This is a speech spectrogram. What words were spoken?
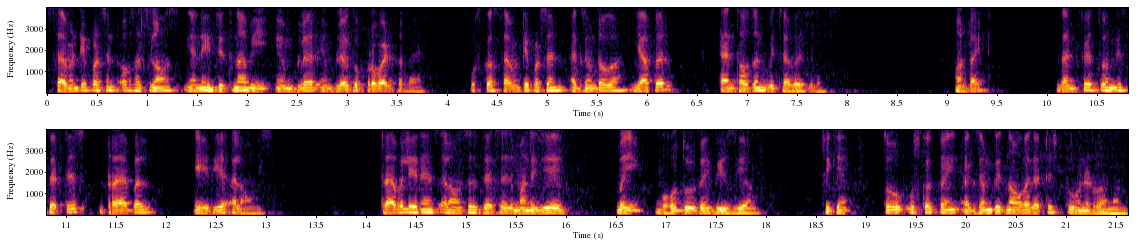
Seventy percent of such allowance यानी जितना भी एम्प्लॉयर एम्प्लॉयर को प्रोवाइड कर रहा है उसका सेवेंटी परसेंट एग्ज़ाम होगा या फिर ten thousand whichever is less on right then fifth one is that is tribal area allowance tribal areas allowances जैसे मान लीजिए, भाई बहुत दूर कहीं भेज दिया, ठीक है? तो उसका कहीं एग्ज़ाम कितना होगा? That is two hundred per month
